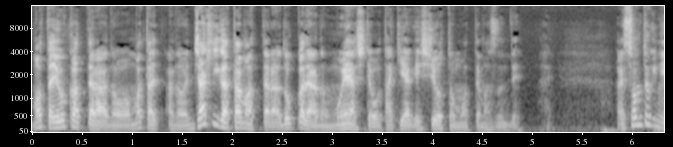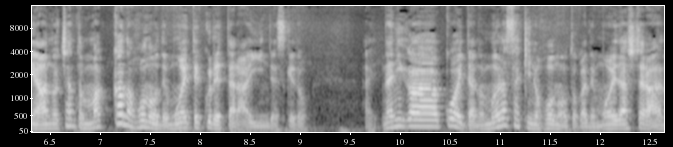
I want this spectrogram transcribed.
またよかったら、あの、また、あの、邪気が溜まったら、どっかであの、燃やしてお焚き上げしようと思ってますんで。はい。はい、その時に、あの、ちゃんと真っ赤な炎で燃えてくれたらいいんですけど、はい。何が怖いって、あの、紫の炎とかで燃え出したら、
